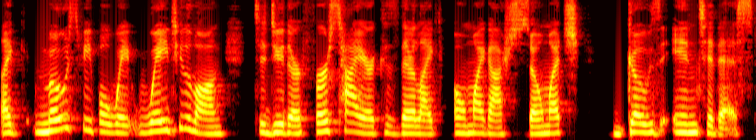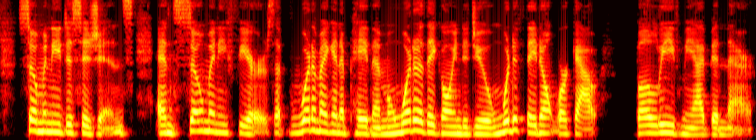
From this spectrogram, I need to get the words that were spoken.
Like most people wait way too long to do their first hire because they're like, oh my gosh, so much goes into this. So many decisions and so many fears of what am I going to pay them and what are they going to do? And what if they don't work out? Believe me, I've been there.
